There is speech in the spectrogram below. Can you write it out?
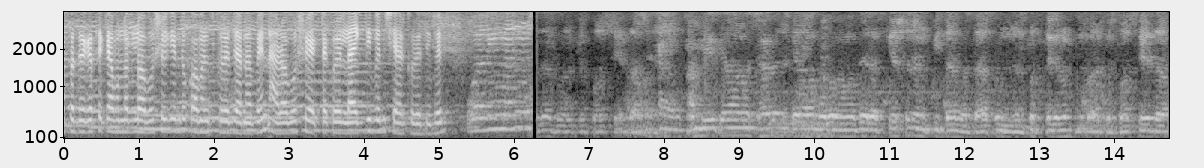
আপনাদের কাছে কেমন লাগল অবশ্যই কিন্তু কমেন্টস করে জানাবেন, আর অবশ্যই একটা করে লাইক দিবেন, শেয়ার করে দিবেন। আমি কেরাম সাহাবের কেরাম এবং আমাদের আত্মীয় স্বজন পিতা মাতা আপনজন প্রত্যেকের রহমতকে পৌঁছে দাও।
